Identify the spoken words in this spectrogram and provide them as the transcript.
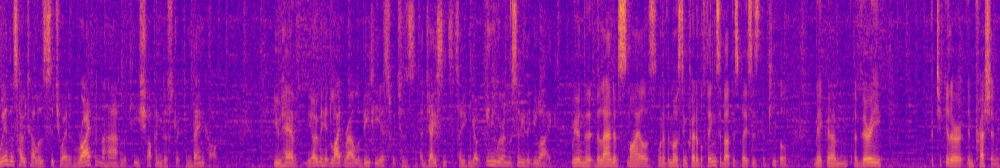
where this hotel is situated right in the heart of the key shopping district in Bangkok, you have the overhead light rail, the BTS, which is adjacent so you can go anywhere in the city that you like. We're in the, the land of smiles. One of the most incredible things about this place is the people make um, a very particular impression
